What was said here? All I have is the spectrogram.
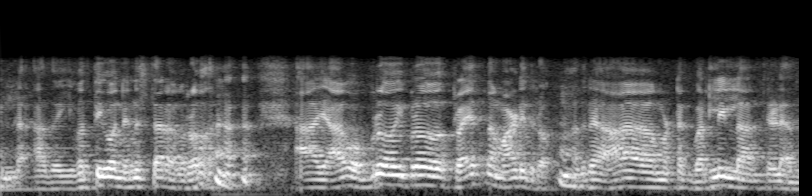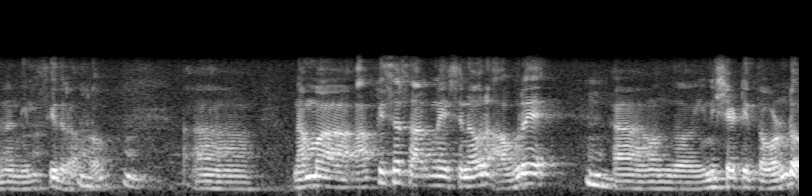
ಇಲ್ಲ ಅದು ಇವತ್ತಿಗೂ ನೆನೆಸ್ತಾರೆ ಅವರು ಆ ಯಾವ ಒಬ್ರು ಇಬ್ರು ಪ್ರಯತ್ನ ಮಾಡಿದ್ರು. ಆದ್ರೆ ಆ ಮಟ್ಟಕ್ಕೆ ಬರ್ಲಿಲ್ಲ ಅಂತ ಹೇಳಿ ಅದನ್ನ ನಿಲ್ಸಿದ್ರು ಅವರು. ನಮ್ಮ ಆಫೀಸರ್ಸ್ ಆರ್ಗನೈಸೇಷನ್ ಅವರು ಅವರೇ. ಒಂದು ಇನಿಷಿಯೇಟಿವ್ ತಗೊಂಡು.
